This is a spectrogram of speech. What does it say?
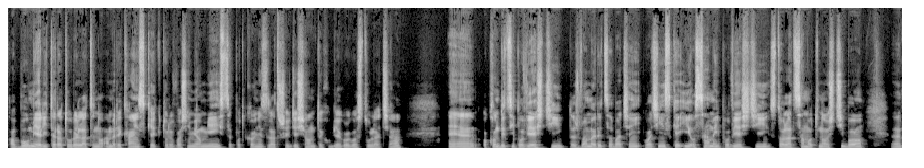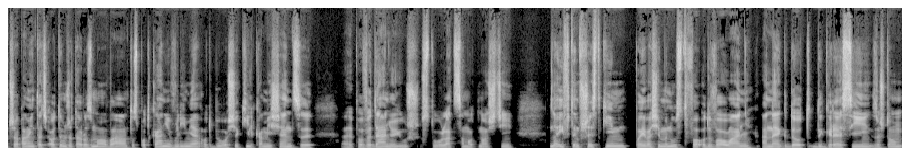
o boomie literatury latynoamerykańskiej, który właśnie miał miejsce pod koniec lat 60. ubiegłego stulecia, e, o kondycji powieści też w Ameryce Łacińskiej i o samej powieści 100 lat samotności, bo e, trzeba pamiętać o tym, że ta rozmowa, to spotkanie w Limie odbyło się kilka miesięcy po wydaniu już 100 lat samotności. No i w tym wszystkim pojawia się mnóstwo odwołań, anegdot, dygresji, zresztą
